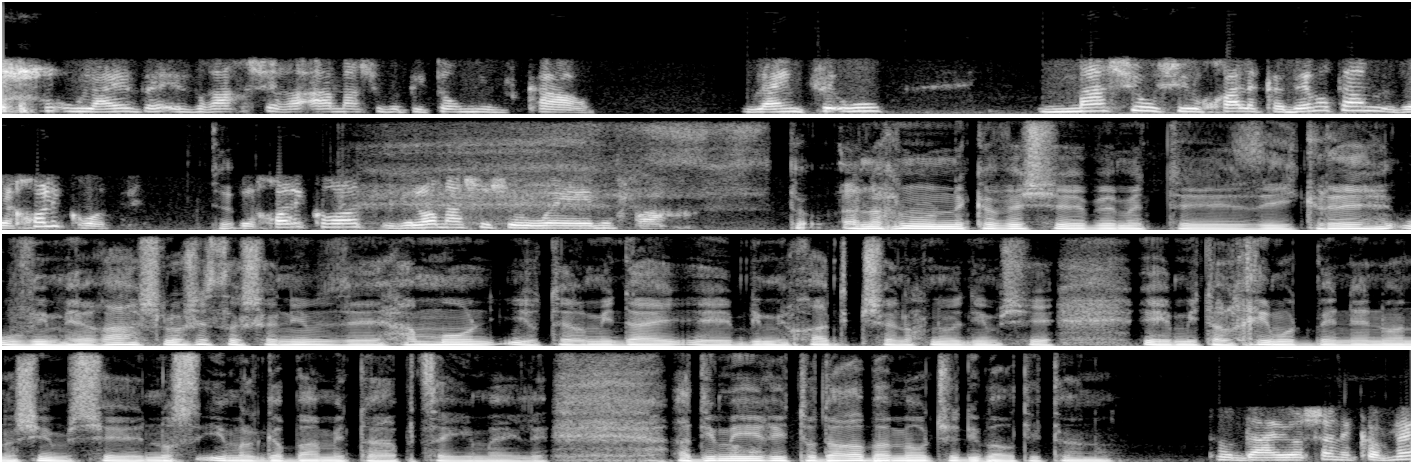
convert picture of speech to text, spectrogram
אולי איזה אזרח שראה משהו ופתאום נזכר, אולי ימצאו משהו שיוכל לקדם אותם, זה יכול לקרות. זה יכול לקרות, זה לא משהו שהוא אה, מופרך. טוב, אנחנו נקווה שבאמת אה, זה יקרה, ובמהרה 13 שנים זה המון יותר מדי, אה, במיוחד כשאנחנו יודעים שמתהלכים עוד בינינו אנשים שנושאים על גבם את הפצעים האלה. עדי מאירי, תודה רבה מאוד שדיברת איתנו. תודה, יושע, נקווה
